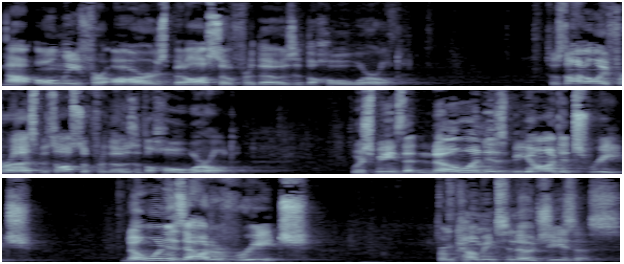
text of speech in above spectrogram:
Not only for ours, but also for those of the whole world. So it's not only for us, but it's also for those of the whole world, which means that no one is beyond its reach. No one is out of reach from coming to know Jesus.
